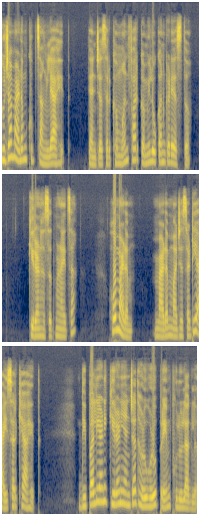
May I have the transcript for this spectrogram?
तुझ्या मॅडम खूप चांगल्या आहेत. त्यांच्यासारखं मन फार कमी लोकांकडे असतं. किरण हसत म्हणायचा हो मॅडम मॅडम माझ्यासाठी आईसारख्या आहेत. दीपाली आणि किरण यांच्यात हळूहळू प्रेम फुलू लागलं.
